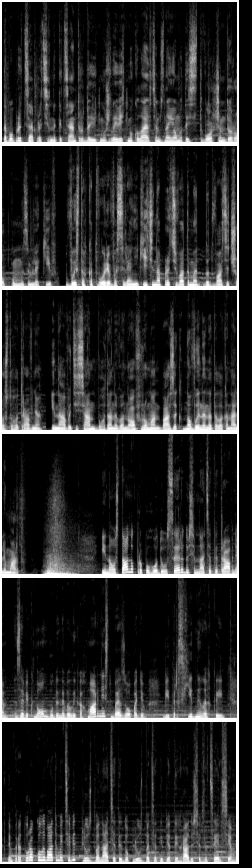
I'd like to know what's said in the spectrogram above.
Та попри це працівники центру дають можливість миколаївцям знайомитись з творчим доробком земляків. Виставка творів Василя Нікітіна працюватиме до 26 травня. Інна Аветісян, Богдан Іванов, Роман Базик. Новини на телеканалі Март. І наостанок про погоду у середу, 17 травня. За вікном буде невелика хмарність без опадів. Вітер східний легкий. Температура коливатиметься від плюс 12 до плюс 25 градусів за Цельсієм.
